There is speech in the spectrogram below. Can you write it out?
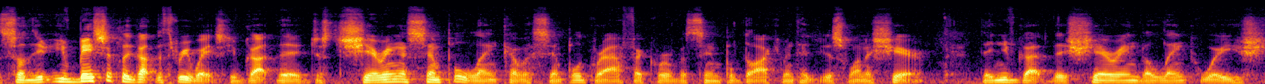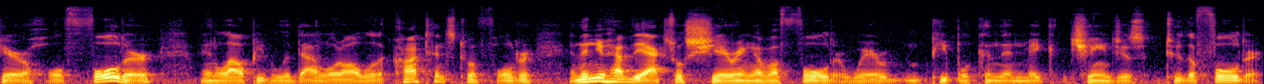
so you've basically got the three ways. You've got the just sharing a simple link of a simple graphic or of a simple document that you just want to share. Then you've got the sharing the link where you share a whole folder and allow people to download all of the contents to a folder. And then you have the actual sharing of a folder where people can then make changes to the folder.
